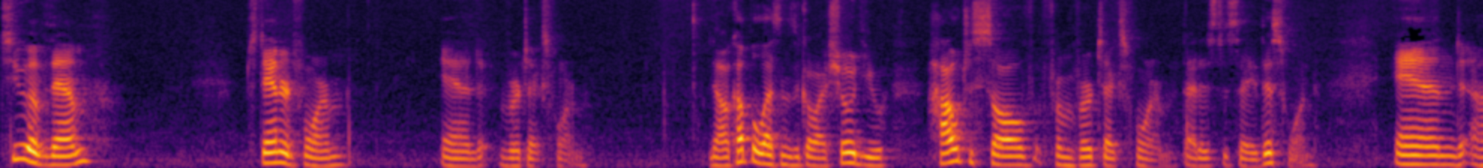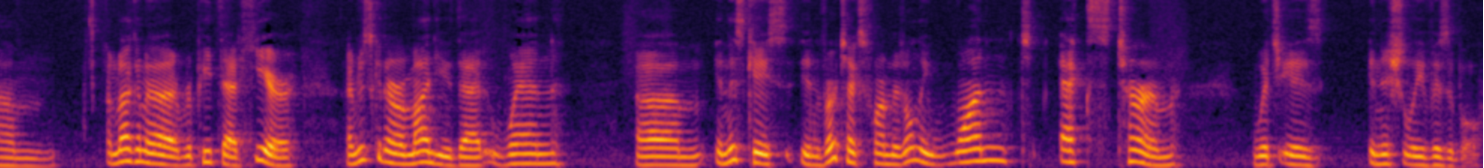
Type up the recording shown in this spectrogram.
two of them standard form and vertex form. Now a couple lessons ago I showed you how to solve from vertex form, that is to say this one. And um, I'm not going to repeat that here. I'm just going to remind you that when, um, in this case, in vertex form, there's only one x term which is initially visible.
